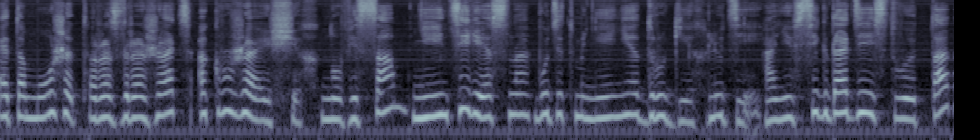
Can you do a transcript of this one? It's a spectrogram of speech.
Это может раздражать окружающих, но весам неинтересно будет мнение других людей. Они всегда действуют так,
